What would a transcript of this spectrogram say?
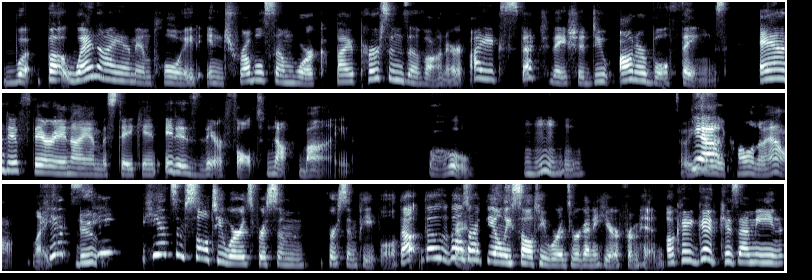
But when i am employed in troublesome work by persons of honor i expect they should do honorable things and if therein i am mistaken it is their fault not mine. Whoa. Mm-hmm. So he's yeah. really calling them out like do he had some salty words for some for some people. That those, those aren't the only salty words we're going to hear from him. Okay, good because I mean,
